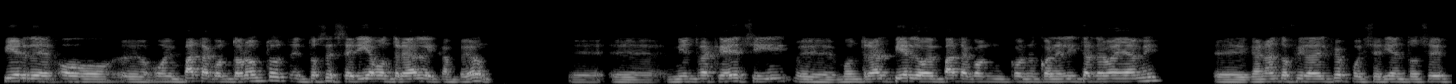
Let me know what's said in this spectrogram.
pierde o, eh, o, empata con Toronto, entonces sería Montreal el campeón. Eh, eh, mientras que si Montreal pierde o empata con, con, con el Inter de Miami, eh, ganando Filadelfia, pues sería entonces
